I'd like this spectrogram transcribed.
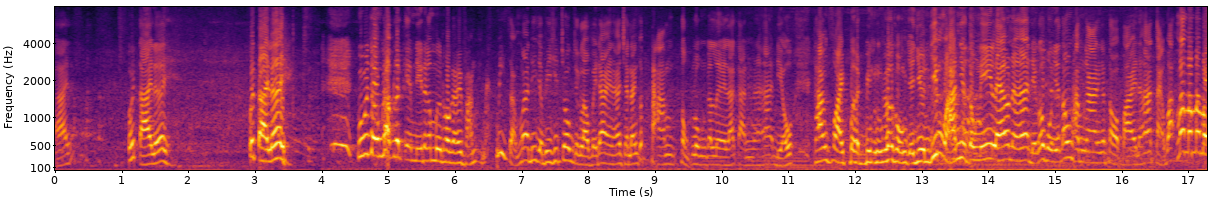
ตายแล้วโอ๊ยตายเลยโอ๊ยตายเลยคุณผู้ชมครับแล้วเกมนี้นะครับมือทองการไฟฟ้าไม่สามารถที่จะพิชิตโชคจากเราไปได้นะฮะฉะนั้นก็ตามตกลงกันเลยแล้วกันนะฮะเดี๋ยวทางฝ่ายเปิดบินก็คงจะยืนยิ้มหวานอยู่ตรงนี้แล้วนะฮะเดี๋ยวก็คงจะต้องทำงานกันต่อไปนะฮะแต่ว่ามามามามา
